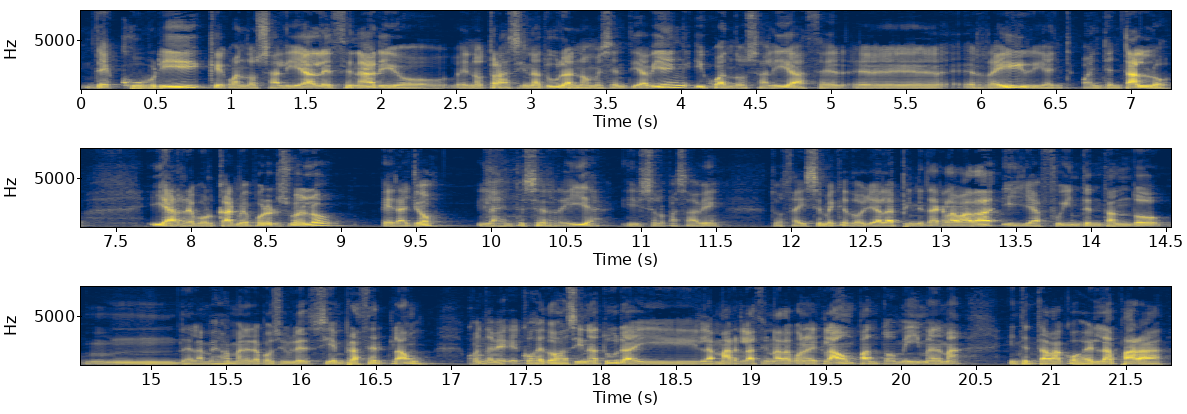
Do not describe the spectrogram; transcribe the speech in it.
descubrí que cuando salía al escenario en otras asignaturas no me sentía bien y cuando salía a hacer eh, reír y a, o a intentarlo y a revolcarme por el suelo, era yo. Y la gente se reía y se lo pasaba bien. Entonces ahí se me quedó ya la espinita clavada y ya fui intentando mm, de la mejor manera posible siempre hacer clown. Cuando había que coger dos asignaturas y la más relacionada con el clown, pantomima, además, intentaba cogerla para...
